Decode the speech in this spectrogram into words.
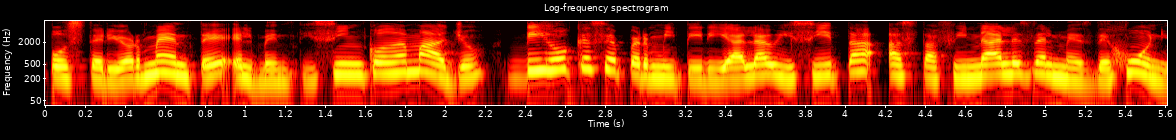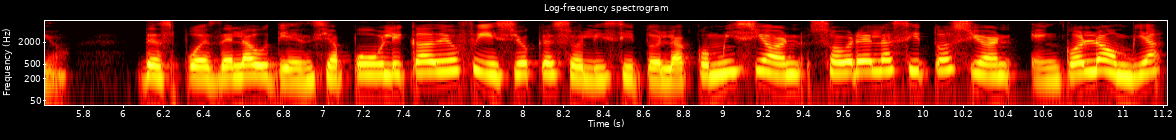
Posteriormente, el 25 de mayo, dijo que se permitiría la visita hasta finales del mes de junio, después de la audiencia pública de oficio que solicitó la Comisión sobre la situación en Colombia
